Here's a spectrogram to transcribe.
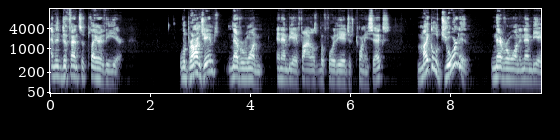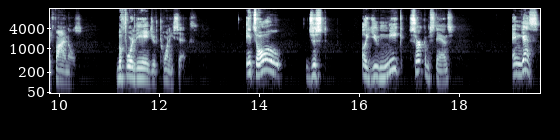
and a defensive player of the year. LeBron James never won an NBA finals before the age of 26. Michael Jordan never won an NBA finals before the age of 26 it's all just a unique circumstance. And yes,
